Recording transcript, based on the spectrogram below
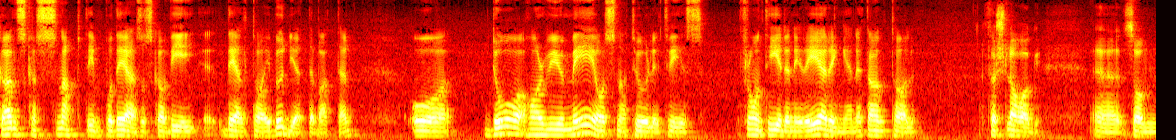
ganska snabbt in på det så ska vi eh, delta i budgetdebatten. Och då har vi ju med oss naturligtvis från tiden i regeringen ett antal förslag eh, som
